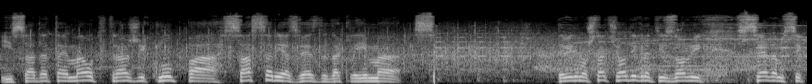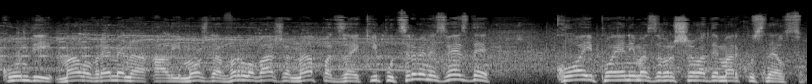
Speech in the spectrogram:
I sada taj maut traži klupa Sasarija Zvezda, dakle ima da vidimo šta će odigrati iz ovih 7 sekundi, malo vremena, ali možda vrlo važan napad za ekipu Crvene zvezde koji poenima završava Demarcus Nelson.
